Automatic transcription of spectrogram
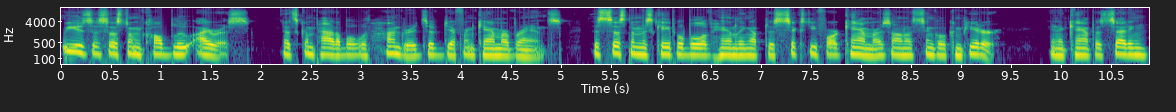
We use a system called Blue Iris that's compatible with hundreds of different camera brands. This system is capable of handling up to 64 cameras on a single computer. In a campus setting,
